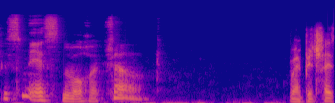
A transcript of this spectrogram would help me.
Bis zur nächsten Woche. Ciao. Mein PC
